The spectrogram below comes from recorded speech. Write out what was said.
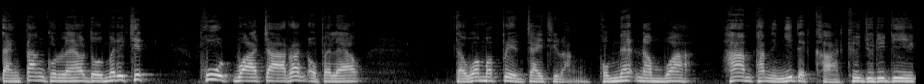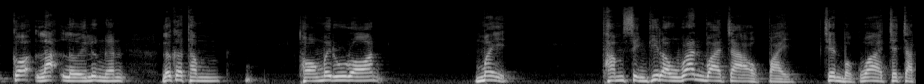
แต่งตั้งคนแล้วโดยไม่ได้คิดพูดวาจารั่นออกไปแล้ว แต่ว่ามาเปลี่ยนใจทีหลัง ผมแนะนำว่าห้ามทำอย่างนี้เด็ดขาด คืออยู่ดีๆ ก็ละเลยเรื่องนั้น แล้วก็ทำทองไม่รู้ร้อน ไม่ทำสิ่งที่เรารั่นวาจาออกไป เช่นบอกว่าจะจัด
